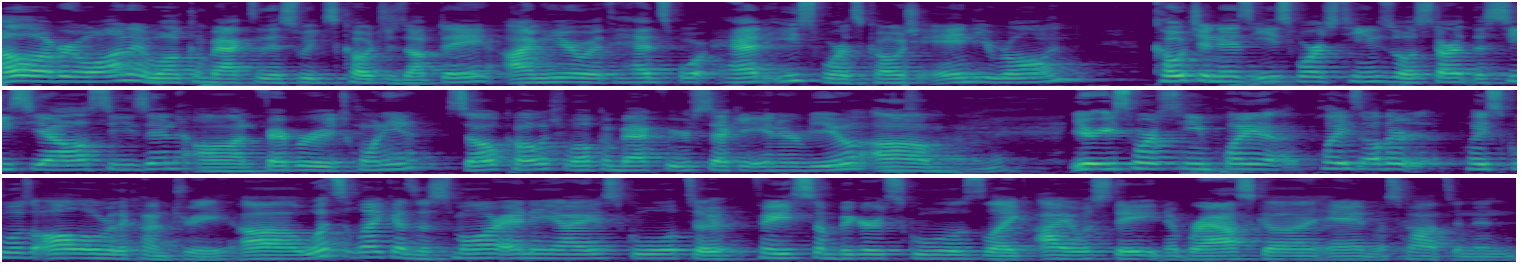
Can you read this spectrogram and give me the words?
Hello, everyone, and welcome back to this week's Coaches Update. I'm here with head, sport, head esports coach Andy Roland. Coach and his esports teams will start the CCL season on February 20th. So, Coach, welcome back for your second interview. Um, your esports team play, plays other play schools all over the country. Uh, what's it like as a smaller NAIA school to face some bigger schools like Iowa State, Nebraska, and Wisconsin, and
